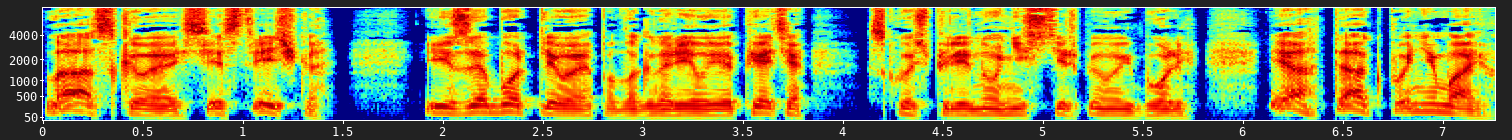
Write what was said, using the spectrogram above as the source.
ласковая сестричка и заботливая!» — поблагодарил ее Петя сквозь пелену нестерпимой боли. «Я так понимаю,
